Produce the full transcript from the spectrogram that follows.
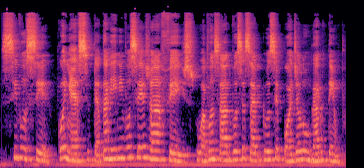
Se você conhece o Teta Healing, você já fez o avançado, você sabe que você pode alongar o tempo.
